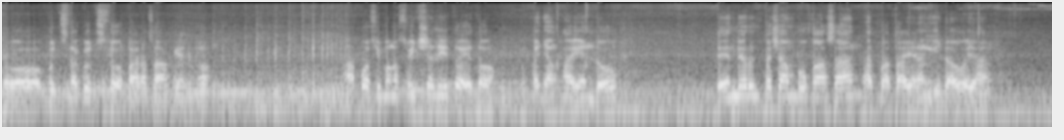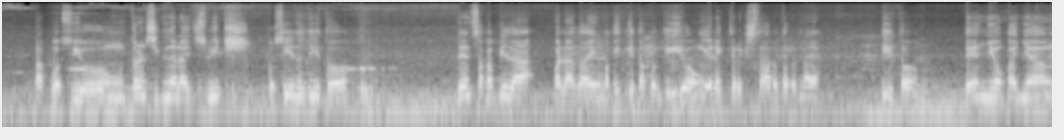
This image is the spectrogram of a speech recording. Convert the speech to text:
So, goods na goods to para sa akin, no? Tapos yung mga switch na dito, ito, yung kanyang high and low, Then meron pa siyang bukasan at patayan ng ilaw, ayan. Tapos yung turn signal light switch, kusina dito. Then sa kabila, wala tayong makikita kundi yung electric starter na dito. Then yung kanyang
